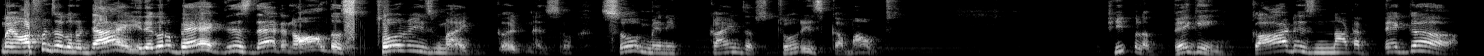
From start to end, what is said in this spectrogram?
My orphans are going to die. They're going to beg this, that, and all those stories. My goodness, so so many kinds of stories come out. People are begging. God is not a beggar.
